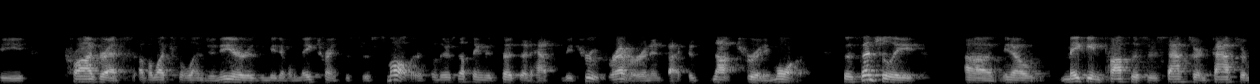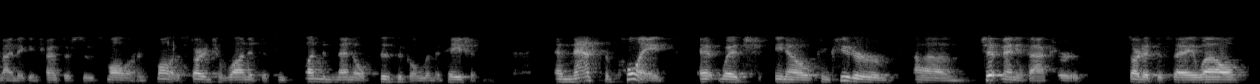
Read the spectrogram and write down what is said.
the progress of electrical engineers and being able to make transistors smaller. So there's nothing that says that it has to be true forever. And in fact, it's not true anymore. So essentially, uh, you know, making processors faster and faster by making transistors smaller and smaller started to run into some fundamental physical limitations. And that's the point at which you know computer um, chip manufacturers started to say, well,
